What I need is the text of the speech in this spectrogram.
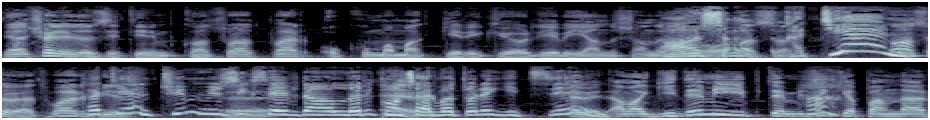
Yani şöyle özetleyelim. Konservatuvar okumamak gerekiyor diye bir yanlış anlaşılma olmasın. Katiyen. Konservatuvar katiyen bir, tüm müzik e, sevdalıları konservatuvara evet, gitsin. Evet ama gidemeyip de müzik ha. yapanlar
